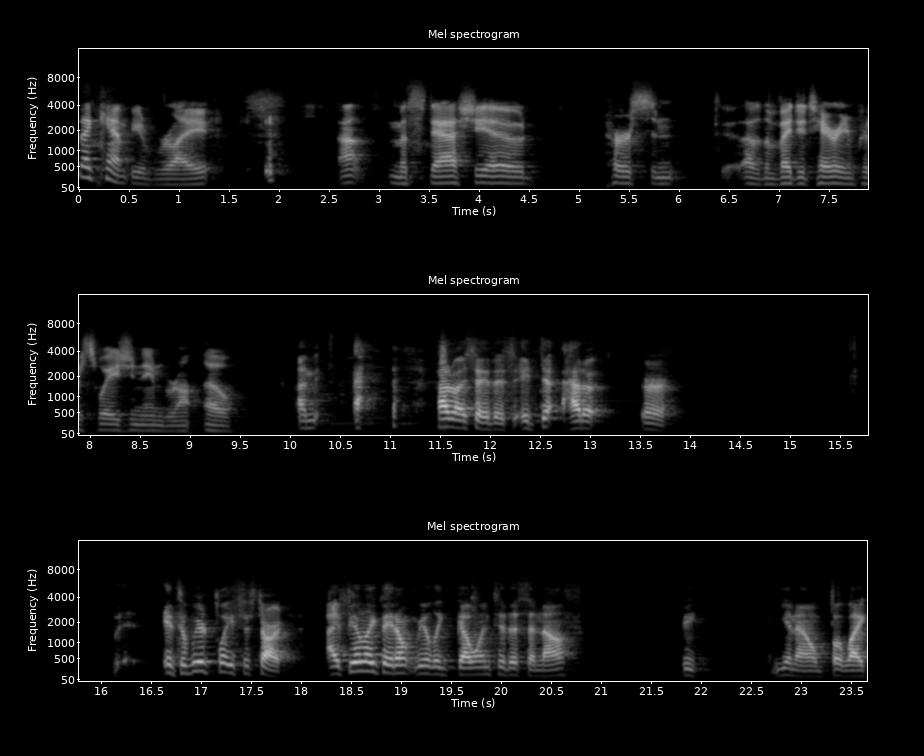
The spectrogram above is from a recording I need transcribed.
that can't be right. Uh, mustachioed person of the vegetarian persuasion named Ron. Oh, I mean, how do I say this? It how to er, it's a weird place to start. I feel like they don't really go into this enough. Be, you know, but like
